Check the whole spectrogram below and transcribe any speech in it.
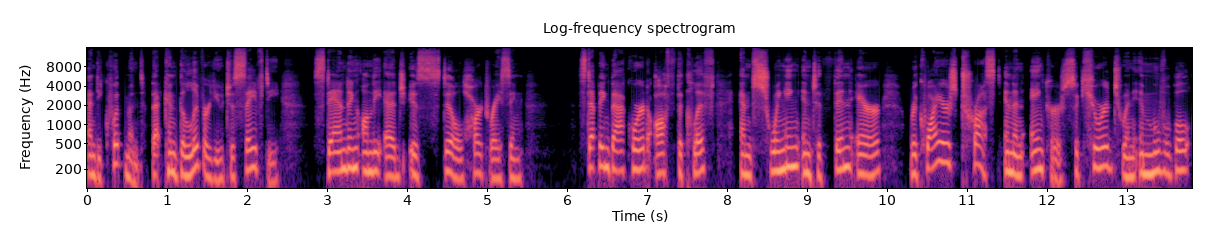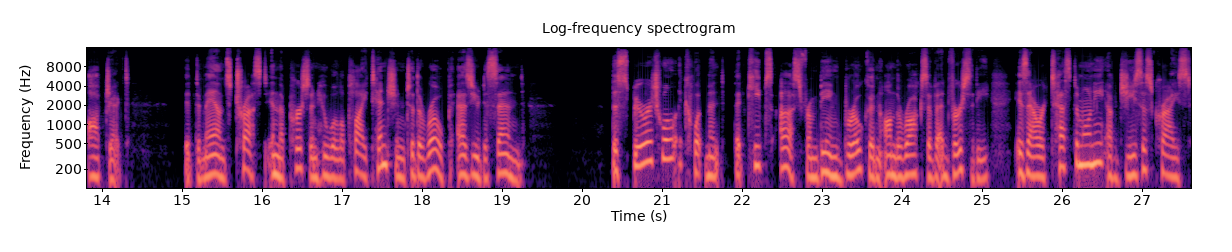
and equipment that can deliver you to safety, standing on the edge is still heart racing. Stepping backward off the cliff and swinging into thin air requires trust in an anchor secured to an immovable object. It demands trust in the person who will apply tension to the rope as you descend. The spiritual equipment that keeps us from being broken on the rocks of adversity is our testimony of Jesus Christ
